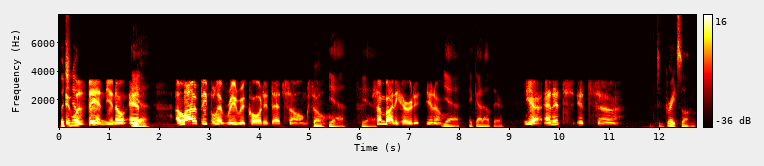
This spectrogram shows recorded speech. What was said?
but you it know was then, you know, and Yeah. a lot of people have re-recorded that song, so yeah. Yeah. somebody heard it, you know. Yeah, it got out there. Yeah, and it's it's uh It's a great song.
